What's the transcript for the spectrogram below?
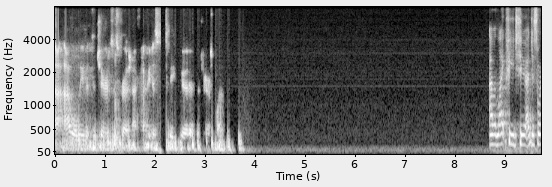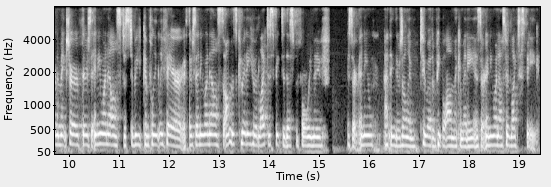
I, I will leave it to chair's discretion. I'm happy to speak it at the chair's pleasure. I would like for you to, I just want to make sure if there's anyone else, just to be completely fair, if there's anyone else on this committee who would like to speak to this before we move, is there any, I think there's only two other people on the committee. Is there anyone else who'd like to speak?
